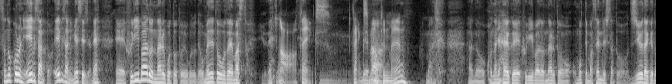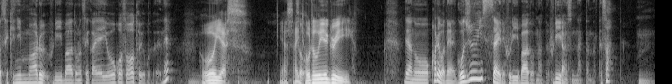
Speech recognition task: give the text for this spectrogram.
その頃にエイブさんと、エイブさんにメッセージだね、えーフリーバードになることということでおめでとうございますというね。Oh, thanks. Thanks, ma- mountain man. まあ、ね、あの、こんなに早くフリーバードになるとは思ってませんでしたと。自由だけど責任もあるフリーバードの世界へようこそということでね。Oh, yes. Yes, I totally agree. で、あの、彼はね、51歳でフリーバードになった、フリーランスになったんだってさ。うん。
